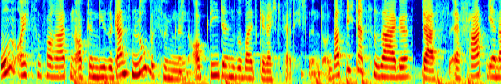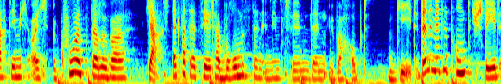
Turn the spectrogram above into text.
um euch zu verraten, ob denn diese ganzen Lobeshymnen, ob die denn soweit gerechtfertigt sind. Und was ich dazu sage. Das erfahrt ihr, nachdem ich euch kurz darüber, ja, etwas erzählt habe, worum es denn in dem Film denn überhaupt geht. Denn im Mittelpunkt steht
